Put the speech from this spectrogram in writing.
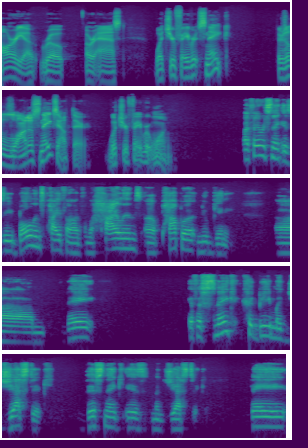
Aria, wrote or asked, What's your favorite snake? There's a lot of snakes out there. What's your favorite one? My favorite snake is the Boelen's python from the highlands of Papua New Guinea. Um, they, if a snake could be majestic, this snake is majestic. They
